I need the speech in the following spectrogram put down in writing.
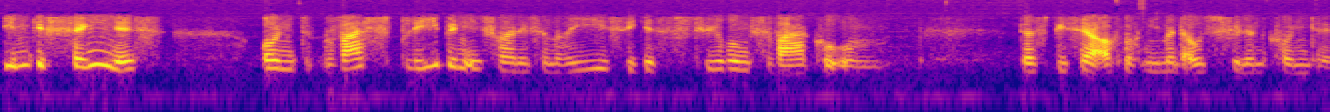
im Gefängnis. Und was blieb in Israel ist ein riesiges Führungsvakuum, das bisher auch noch niemand ausfüllen konnte.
